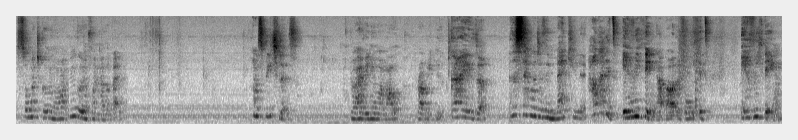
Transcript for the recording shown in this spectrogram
So much going on. I'm going for another bite. I'm speechless. Do I have any in my mouth? Probably do. Guys, uh, this sandwich is immaculate. How about it's everything about it for me? It's everything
